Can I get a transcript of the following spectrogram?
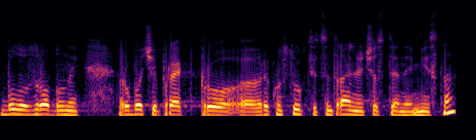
було зроблений робочий проект про е, реконструкцію центральної частини міста.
